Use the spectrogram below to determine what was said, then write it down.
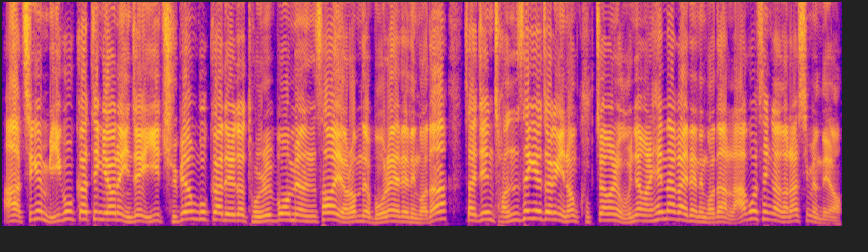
아 지금 미국 같은 경우는 이제 이 주변 국가들도 돌보면서 여러분들 뭘 해야 되는 거다? 자 지금 전 세계적인 이런 국정을 운영을 해나가야 되는 거다라고 생각을 하시면 돼요.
